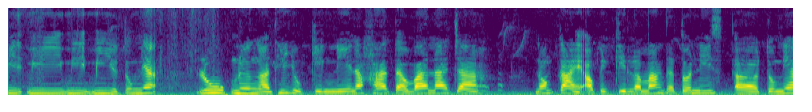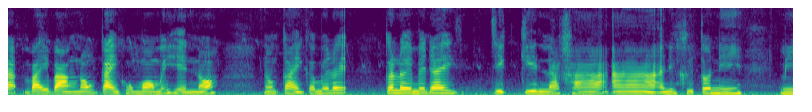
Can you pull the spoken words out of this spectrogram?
มีมีมีมีอยู่ตรงเนี้ยลูกหนึ่งอะที่อยู่กิ่งนี้นะคะ แต่ว่าน่าจะ น้องไก่เอาไปกินแล้วมั้งแต่ต้นนี้ตรงเนี้ยใบบางน้องไก่คงมองไม่เห็นเนาะน้องไก่ก็ไม่ได้ก็เลยไม่ได้จิกกินนะคะอ่าอันนี้คือต้นนี้มี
